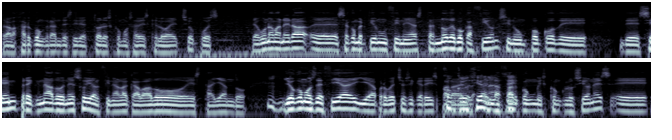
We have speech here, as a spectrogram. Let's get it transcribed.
trabajar con grandes directores, como sabéis que lo ha hecho, pues de alguna manera eh, se ha convertido en un cineasta no de vocación, sino un poco de, de- se ha impregnado en eso y al final ha acabado estallando. Yo, como os decía, y aprovecho si queréis para enlazar sí. con mis conclusiones, eh,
